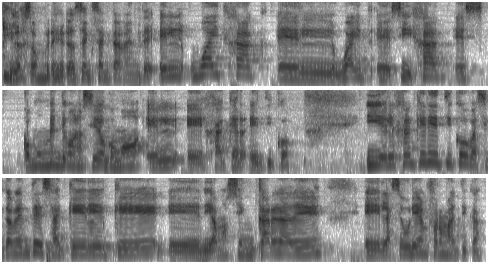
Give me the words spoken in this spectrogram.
Y los sombreros, exactamente. El white hack, el white, eh, sí, hat es comúnmente conocido como el eh, hacker ético. Y el hacker ético básicamente es aquel que, eh, digamos, se encarga de eh, la seguridad informática.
